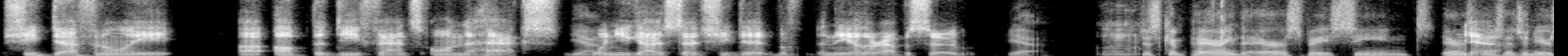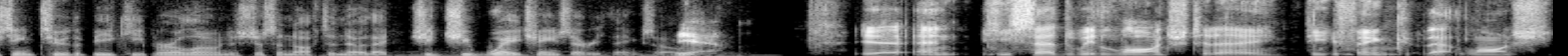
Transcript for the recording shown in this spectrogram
she definitely uh, upped the defense on the hex yeah. when you guys said she did in the other episode. Yeah. Mm-hmm. Just comparing the aerospace scene, aerospace yeah. engineer scene to the beekeeper alone is just enough to know that she she way changed everything. So yeah, yeah. And he said we launched today. Do you think that launch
